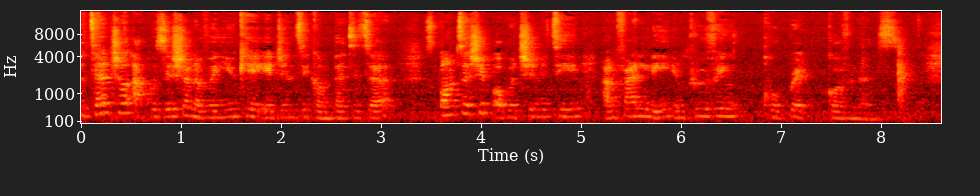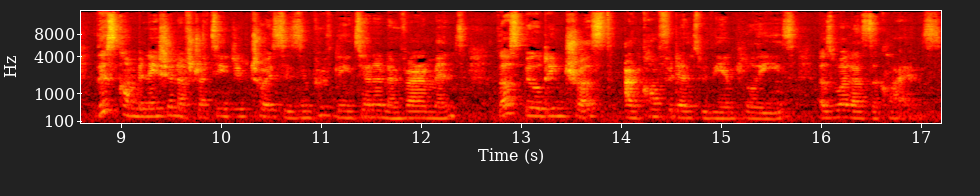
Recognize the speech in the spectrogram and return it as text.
potential acquisition of a UK agency competitor, sponsorship opportunity, and finally, improving corporate governance. This combination of strategic choices improved the internal environment, thus building trust and confidence with the employees as well as the clients.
